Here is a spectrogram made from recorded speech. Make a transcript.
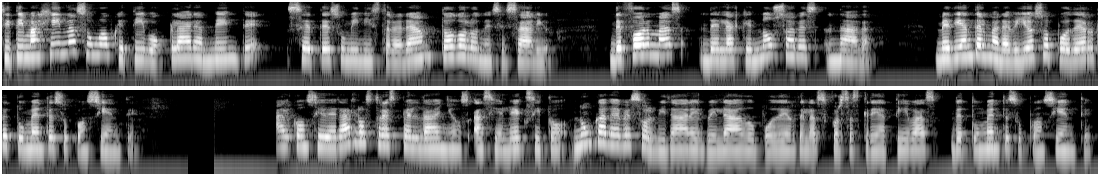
Si te imaginas un objetivo claramente, se te suministrará todo lo necesario de formas de las que no sabes nada, mediante el maravilloso poder de tu mente subconsciente. Al considerar los tres peldaños hacia el éxito, nunca debes olvidar el velado poder de las fuerzas creativas de tu mente subconsciente.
